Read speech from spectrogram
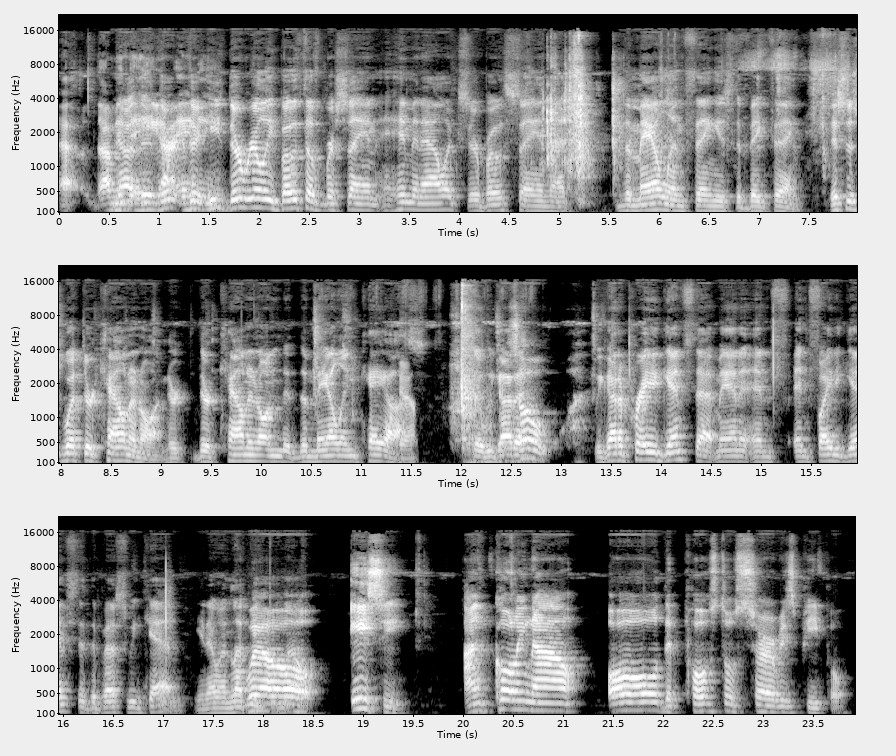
Uh, I mean, no, that they're, got they're, they're, he- they're really both of them are saying. Him and Alex are both saying that the mail-in thing is the big thing. This is what they're counting on. They're they're counting on the, the mail-in chaos. So we gotta so we gotta pray against that, man, and and fight against it the best we can. You know, and let people know. well, easy. I'm calling out all the postal service people.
